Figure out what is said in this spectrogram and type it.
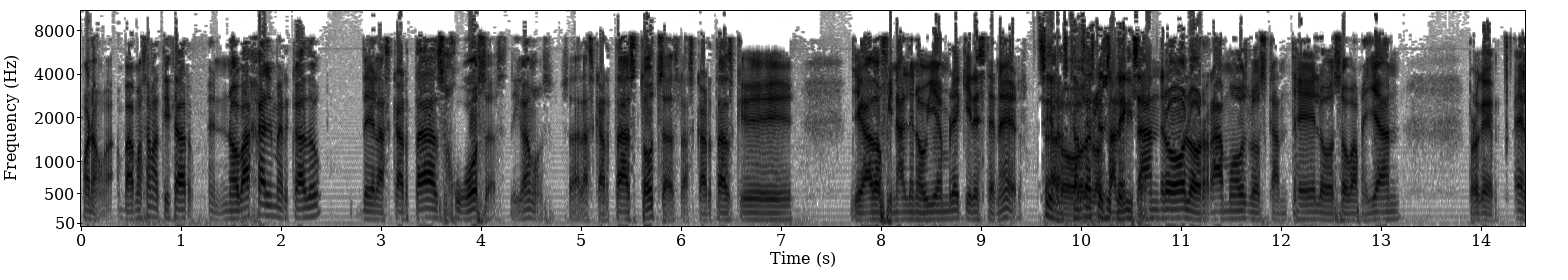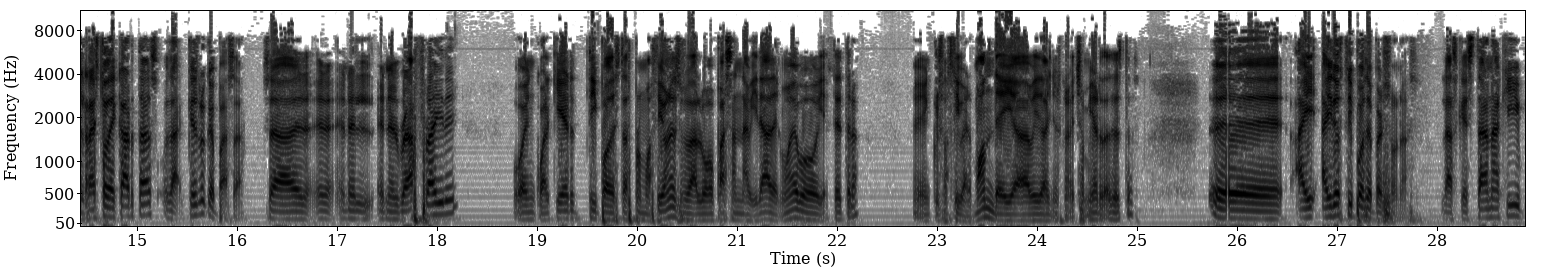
Bueno, vamos a matizar. No baja el mercado de las cartas jugosas, digamos. O sea, las cartas tochas, las cartas que llegado final de noviembre quieres tener. Sí, O sea, las los, cartas que los se utilizan. Alexandro, los Ramos, los Canté, los Aubameyang. Porque el resto de cartas, o sea, ¿qué es lo que pasa? O sea, en, en el, en el Black Friday o en cualquier tipo de estas promociones, o sea, luego pasan Navidad de nuevo y etcétera. Eh, incluso Cyber Monday, ha habido años que han hecho mierdas de estas. Eh, hay, hay dos tipos de personas. Las que están aquí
